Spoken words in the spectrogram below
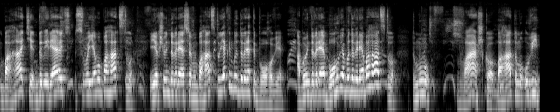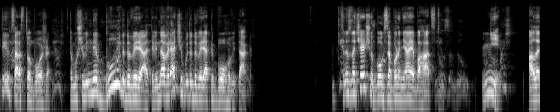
багаті довіряють своєму багатству. І якщо він довіряє своєму багатству, як він буде довіряти Богові? Або він довіряє Богові, або довіряє багатству. Тому важко багатому увійти в царство Боже, тому що він не буде довіряти, він навряд чи буде довіряти Богові так. Це не означає, що Бог забороняє багатству. Ні. Але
